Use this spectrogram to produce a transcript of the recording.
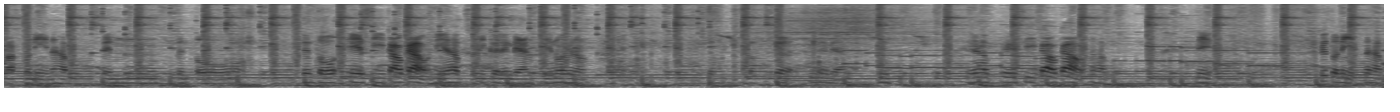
ปลั๊กตัวนี้นะครับ เป็นเป็นตัว เป็นตัว AC 99 นี่นะครับสติกเกอร์แดงๆเห็นไหมพี่น้องสติกเกอร์สีแดงๆนี่นะครับ AC 99 นะครับ นี่คือตัวนี้นะครับ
